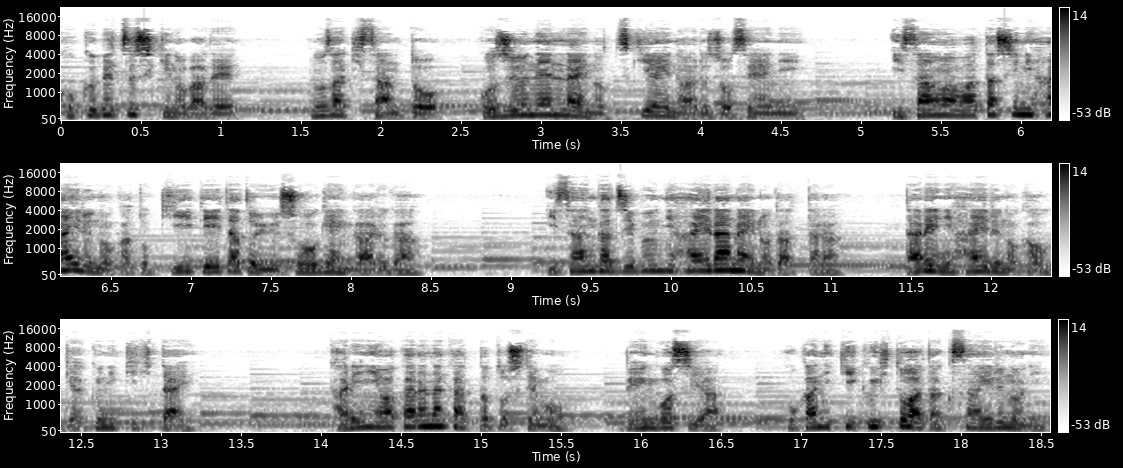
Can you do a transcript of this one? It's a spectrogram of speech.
告別式の場で、野崎さんと50年来の付き合いのある女性に、遺産は私に入るのかと聞いていたという証言があるが、遺産が自分に入らないのだったら、誰に入るのかを逆に聞きたい。仮にわからなかったとしても、弁護士や他に聞く人はたくさんいるのに、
